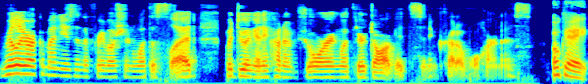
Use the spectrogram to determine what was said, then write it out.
really recommend using the free motion with a sled, but doing any kind of joring with your dog, it's an incredible harness. Okay,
